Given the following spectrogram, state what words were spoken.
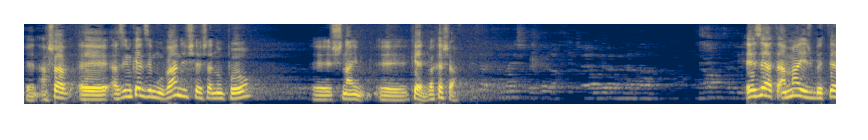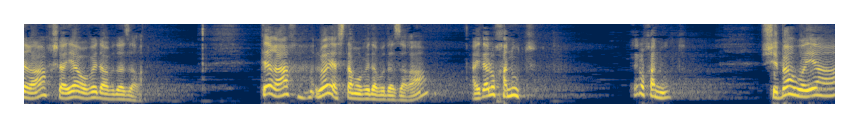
כן, עכשיו, אה, אז אם כן זה מובן שיש לנו פה אה, שניים, אה, כן, בבקשה. איזה התאמה יש בתרח שהיה עובד עבודה זרה? תרח לא היה סתם עובד עבודה זרה, הייתה לו חנות. הייתה לו חנות, שבה הוא היה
